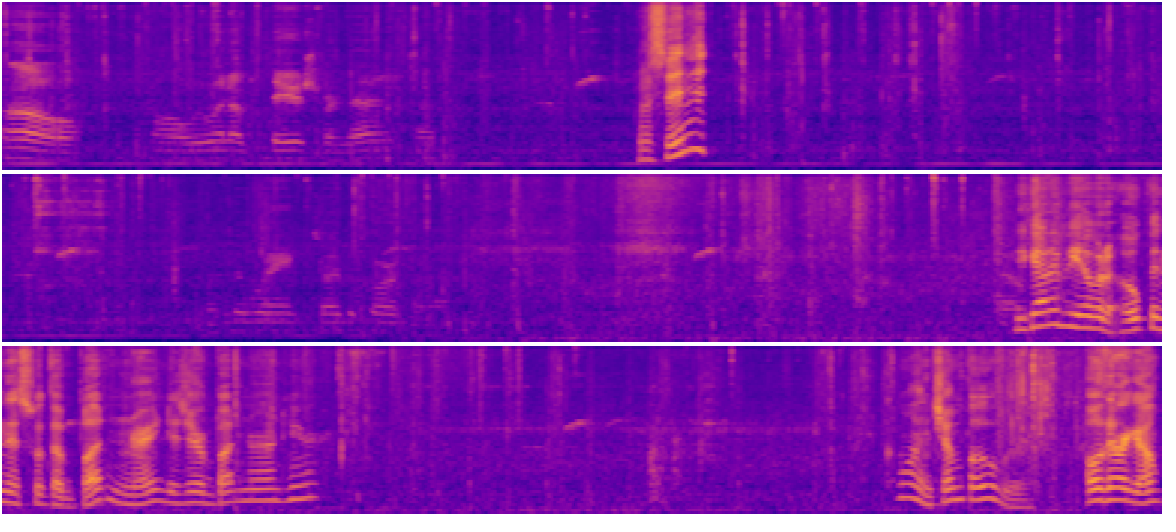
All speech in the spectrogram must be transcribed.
Oh. Oh, we went upstairs for that. What's it? What's the way inside the parking lot? You gotta be able to open this with a button, right? Is there a button around here? Come on, jump over. Oh, there I go.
